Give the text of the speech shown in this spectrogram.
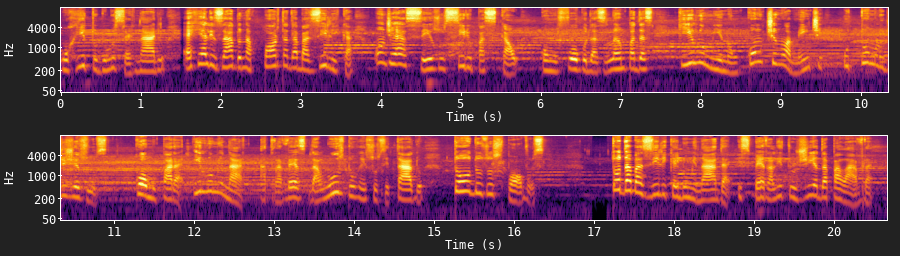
O rito do lucernário é realizado na porta da basílica, onde é aceso o círio pascal, com o fogo das lâmpadas que iluminam continuamente o túmulo de Jesus, como para iluminar, através da luz do ressuscitado, todos os povos. Toda a basílica iluminada espera a liturgia da palavra.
